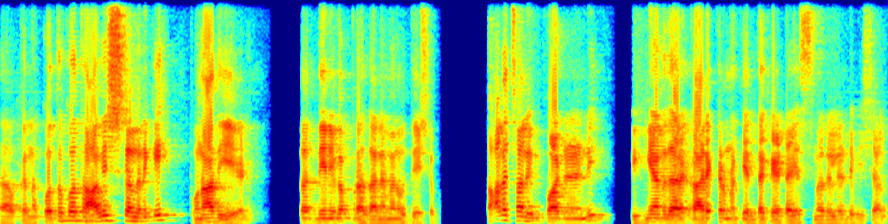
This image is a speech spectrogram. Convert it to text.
ఒక కొత్త కొత్త ఆవిష్కరణకి పునాది వేయడం. దీని యొక్క ప్రధానమైన ఉద్దేశం. చాలా చాలా ఇంపార్టెంట్ అండి. విజ్ఞానధార కార్యక్రమానికి ఎంత కేటాయిస్తున్నారు ఇలాంటి విషయాలు.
